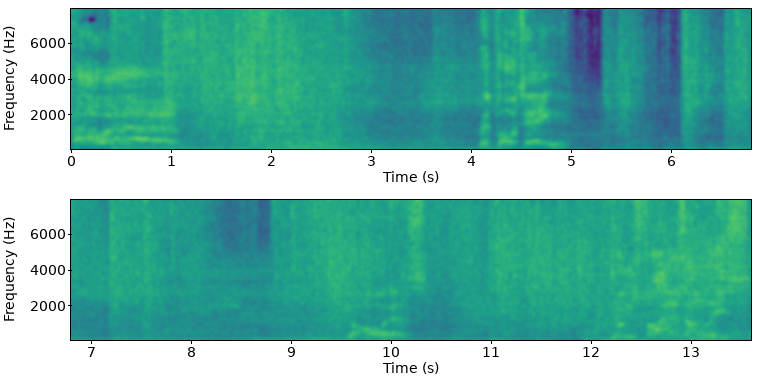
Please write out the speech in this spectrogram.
powers. Reporting. Your orders. Doomfire's unleashed.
